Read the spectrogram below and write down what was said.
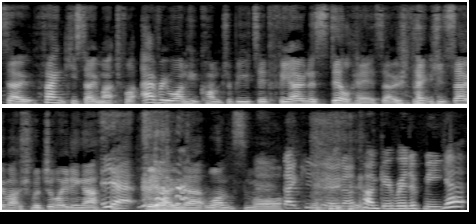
So thank you so much for everyone who contributed. Fiona's still here, so thank you so much for joining us, Yeah. Fiona, once more. Thank you, Fiona. Can't get rid of me yet.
